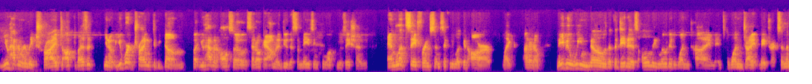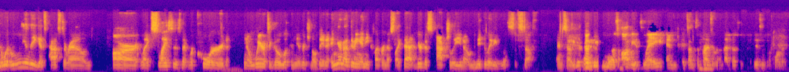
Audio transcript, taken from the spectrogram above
you haven't really tried to optimize it? You know, you weren't trying to be dumb, but you haven't also said, okay, I'm going to do this amazing cool optimization. And let's say, for instance, if we look in R, like I don't know, maybe we know that the data is only loaded one time into one giant matrix. And then what really gets passed around are like slices that record you know where to go look in the original data and you're not doing any cleverness like that you're just actually you know manipulating lists of stuff and so you're kind of doing it in the most obvious way and it's unsurprising mm-hmm. that that doesn't isn't performant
